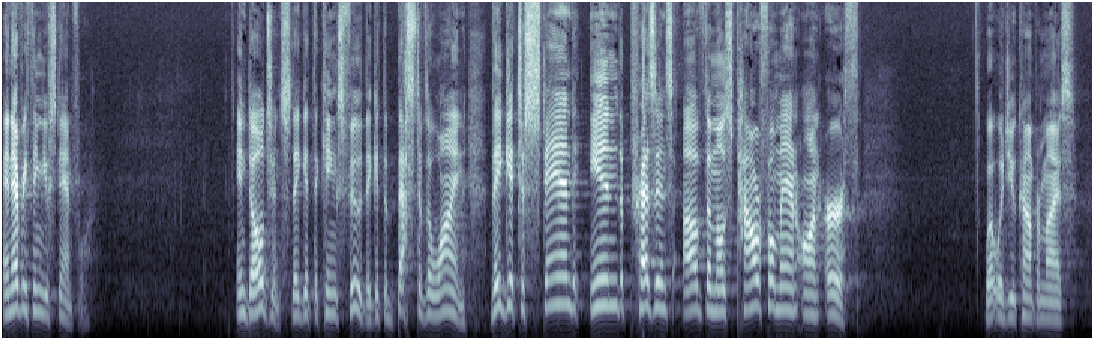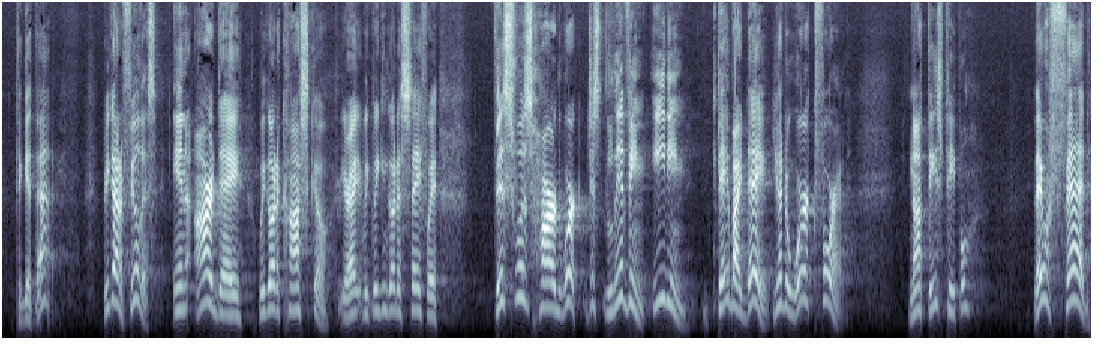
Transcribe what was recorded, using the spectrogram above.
and everything you stand for. Indulgence, they get the king's food, they get the best of the wine. They get to stand in the presence of the most powerful man on earth. What would you compromise to get that? We got to feel this. In our day, we go to Costco, right? We, we can go to Safeway. This was hard work, just living, eating day by day. You had to work for it. Not these people. They were fed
